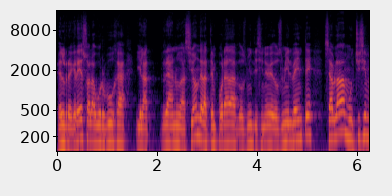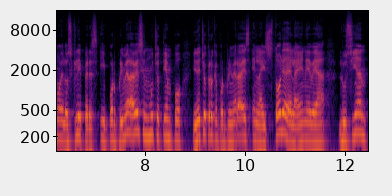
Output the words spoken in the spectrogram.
el regreso a la burbuja y la reanudación de la temporada 2019-2020, se hablaba muchísimo de los Clippers y por primera vez en mucho tiempo, y de hecho creo que por primera vez en la historia de la NBA, lucían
